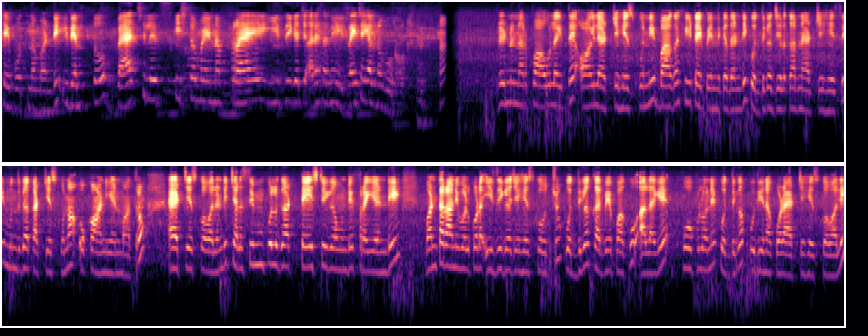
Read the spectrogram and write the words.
చేయబోతున్నామండి. ఇది ఎంతో బ్యాచిలర్స్కి ఇష్టమైన ఫ్రై ఈజీగా అరే సరే ట్రై చేయాలి నువ్వు. రెండున్నర పావులు అయితే ఆయిల్ యాడ్ చేసేసుకుని బాగా హీట్ అయిపోయింది కదండి. కొద్దిగా జీలకర్రని యాడ్ చేసేసి ముందుగా కట్ చేసుకున్న ఒక ఆనియన్ మాత్రం యాడ్ చేసుకోవాలండి. చాలా సింపుల్గా టేస్టీగా ఉండే ఫ్రై అండి. వంట రాని వాళ్ళు కూడా ఈజీగా చేసేసుకోవచ్చు. కొద్దిగా కరివేపాకు అలాగే పోపులోనే కొద్దిగా పుదీనా కూడా యాడ్ చేసేసుకోవాలి.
